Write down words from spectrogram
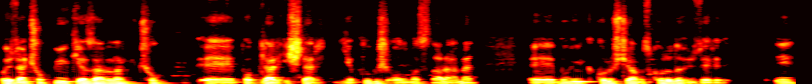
O yüzden çok büyük yazarlar, çok e, popüler işler yapılmış olmasına rağmen e, bugünkü konuşacağımız konu da üzeri, e,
